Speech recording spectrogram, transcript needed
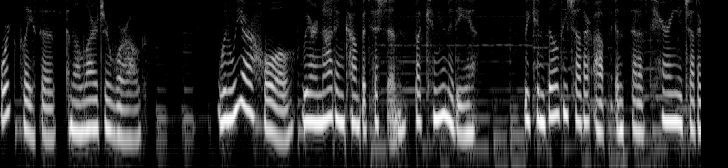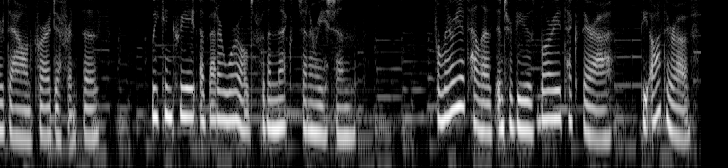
workplaces, and the larger world. When we are whole, we are not in competition, but community. We can build each other up instead of tearing each other down for our differences. We can create a better world for the next generations. Valeria Teles interviews Lori Teixeira, the author of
